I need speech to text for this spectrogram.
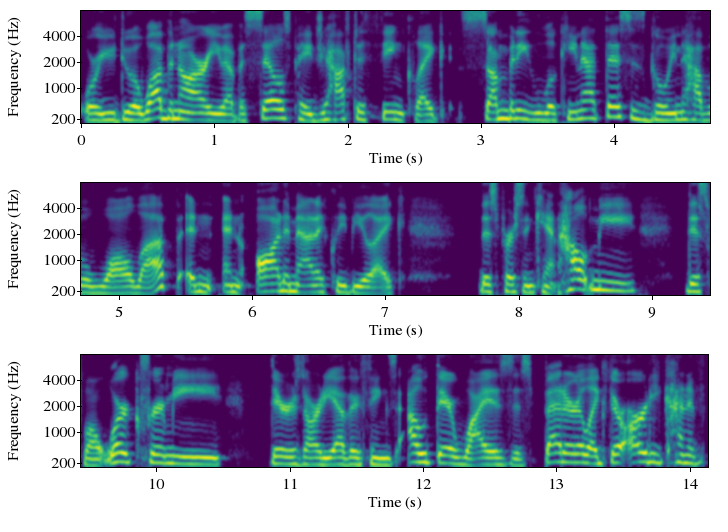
or you do a webinar, you have a sales page, you have to think like somebody looking at this is going to have a wall up and, and automatically be like, this person can't help me. This won't work for me. There's already other things out there. Why is this better? Like they're already kind of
